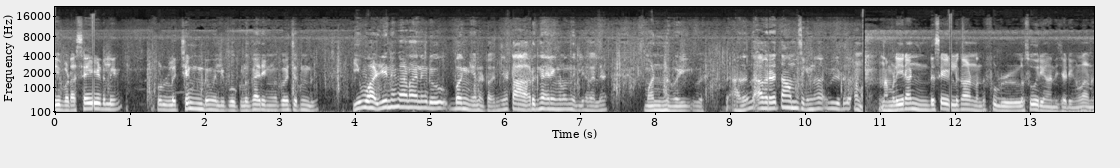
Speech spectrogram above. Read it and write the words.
ഇവിടെ സൈഡിൽ ഫുള്ള് ചെണ്ട് മല്ലിപ്പൂക്കളും കാര്യങ്ങളൊക്കെ വെച്ചിട്ടുണ്ട്. ഈ വഴിനെ കാണാനൊരു ഭംഗിയാണ് കേട്ടോ എന്നുവെച്ചാൽ ടാറും കാര്യങ്ങളൊന്നും ഇല്ല. നല്ല മണ്ണ് വഴി. അത് അവരെ താമസിക്കുന്ന വീട് കാണാം. നമ്മൾ ഈ രണ്ട് സൈഡിൽ കാണുന്നത് ഫുള്ള് സൂര്യകാന്തി ചെടികളാണ്.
